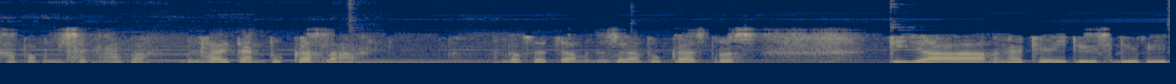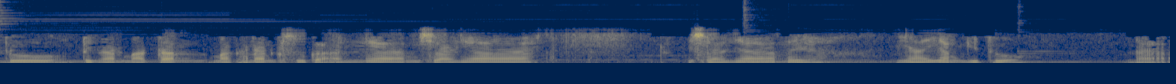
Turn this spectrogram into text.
apa menyelesaikan apa? Menyelesaikan tugas lah. Anggap saja menyelesaikan tugas terus dia menghadiahi diri sendiri itu dengan makan makanan kesukaannya. Misalnya misalnya apa ya? Mie ayam gitu. Nah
